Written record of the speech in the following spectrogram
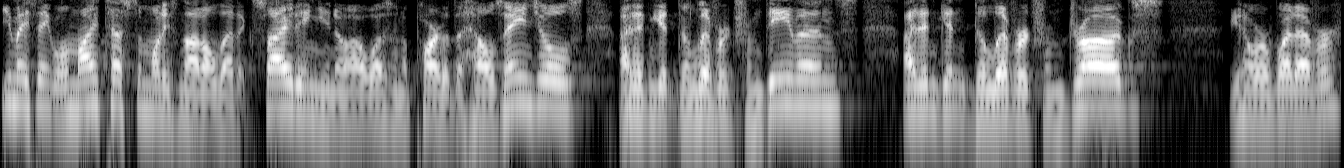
You may think, well, my testimony is not all that exciting. You know, I wasn't a part of the Hell's Angels. I didn't get delivered from demons. I didn't get delivered from drugs, you know, or whatever.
